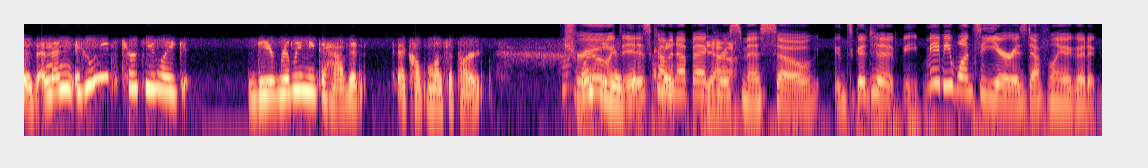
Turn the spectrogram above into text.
is. And then who needs turkey? Like, do you really need to have it a couple months apart? True. Once a It, year's is for coming up at Yeah. Christmas, so it's good to maybe once a year is definitely a good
